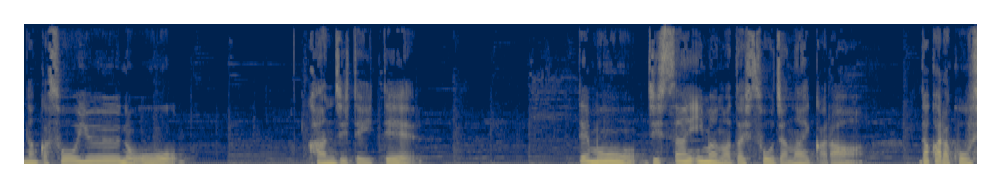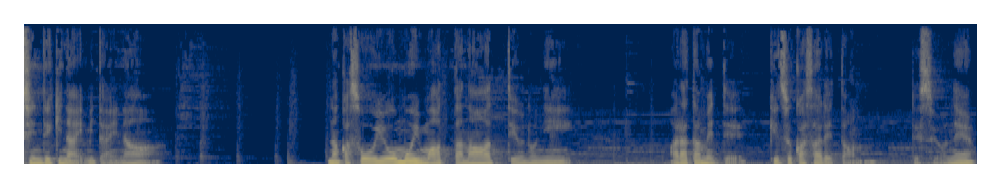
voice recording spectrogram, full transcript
なんかそういうのを感じていてでも実際今の私そうじゃないからだから更新できないみたいななんかそういう思いもあったなっていうのに改めて気づかされたんですよね。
